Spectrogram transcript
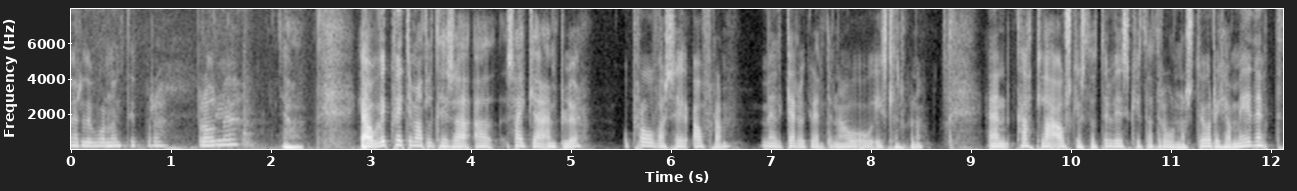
verður vonandi bara brálega Já, Já við hvetjum allir til þess að sækja emblu og prófa sig áfram með gerfugreindina og, og íslenskuna. En Katla Áskistóttir, viðskipta þróun og stjóri hjá miðind,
